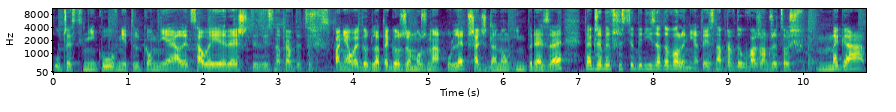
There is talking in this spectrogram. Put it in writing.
uczestników, nie tylko mnie, ale całej reszty, to jest naprawdę coś wspaniałego, dlatego że można ulepszać daną imprezę, tak żeby wszyscy byli zadowoleni. A to jest naprawdę uważam, że coś mega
